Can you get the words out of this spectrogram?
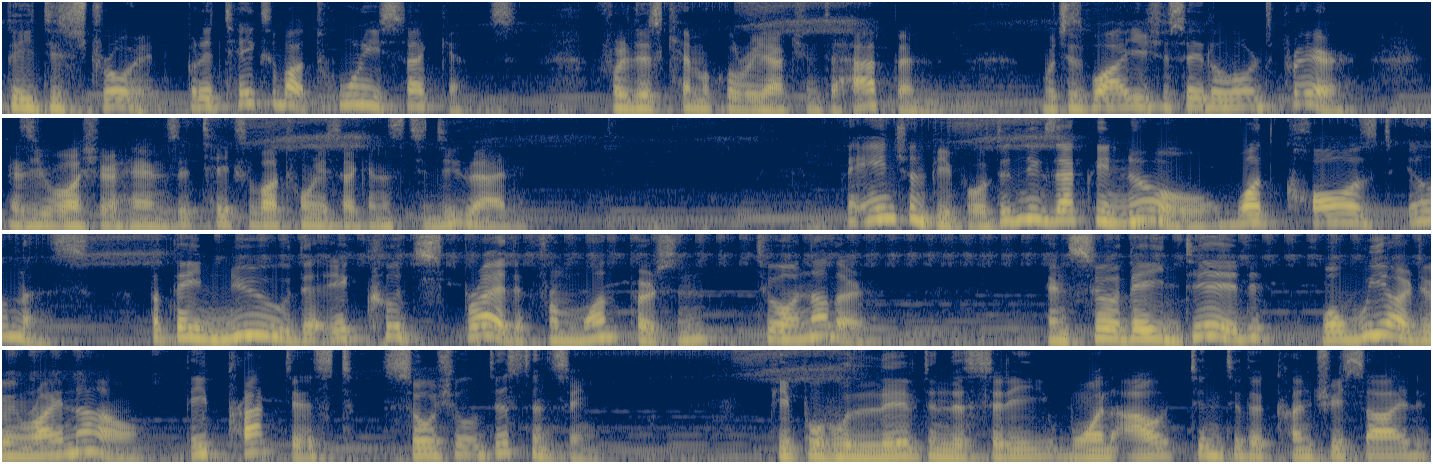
they destroy it. But it takes about 20 seconds for this chemical reaction to happen which is why you should say the lord's prayer. As you wash your hands it takes about 20 seconds to do that the ancient people didn't exactly know what caused illness, but they knew that it could spread from one person to another. And so they did what we are doing right now. They practiced social distancing. People who lived in the city went out into the countryside.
